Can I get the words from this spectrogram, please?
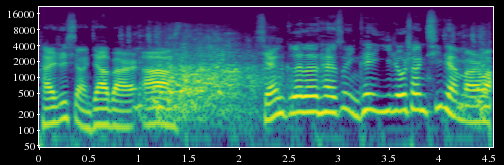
还是想加班啊？嫌割得太碎，你可以一周上七天班嘛？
